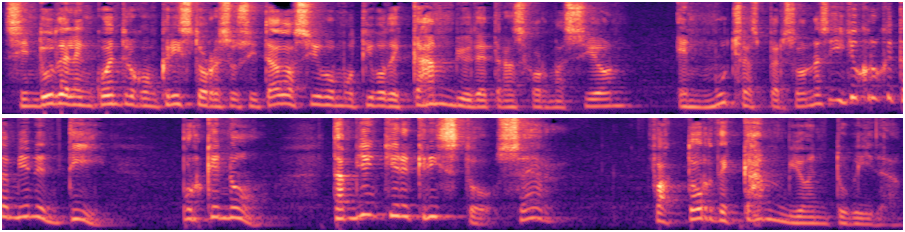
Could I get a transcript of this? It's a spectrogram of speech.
Sin duda el encuentro con Cristo resucitado ha sido motivo de cambio y de transformación en muchas personas y yo creo que también en ti. ¿Por qué no? También quiere Cristo ser factor de cambio en tu vida.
